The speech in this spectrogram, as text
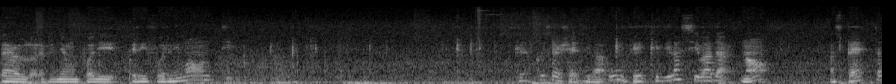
Allora, prendiamo un po' di rifornimonti. Che cosa c'è di là? Uh, che, che di là si vada... No, aspetta.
